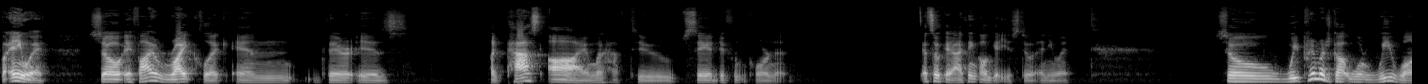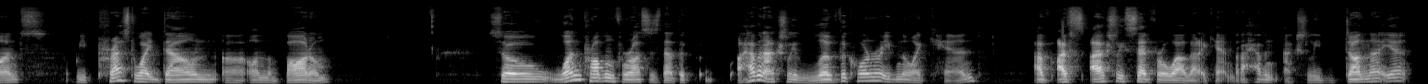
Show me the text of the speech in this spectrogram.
But anyway, so if I right click and there is like past I, I'm gonna have to say a different coordinate. That's okay. I think I'll get used to it anyway. So we pretty much got what we want. We pressed white down uh, on the bottom so one problem for us is that the I haven't actually lived the corner, even though I can. I've, I've I actually said for a while that I can, but I haven't actually done that yet.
